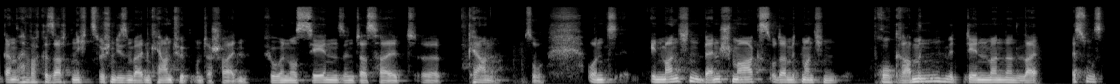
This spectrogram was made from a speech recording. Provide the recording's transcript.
ganz einfach gesagt nicht zwischen diesen beiden Kerntypen unterscheiden. Für Windows 10 sind das halt äh, Kerne. So. Und in manchen Benchmarks oder mit manchen Programmen, mit denen man dann Leistungstests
